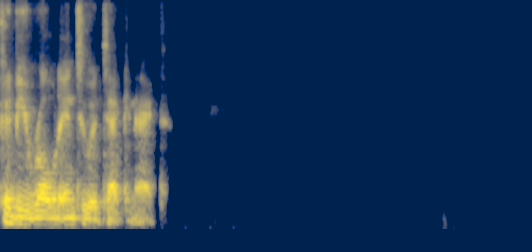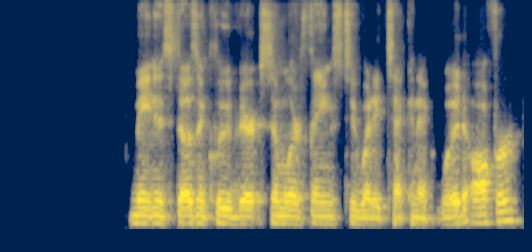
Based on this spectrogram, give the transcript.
could be rolled into a Tech Connect. Maintenance does include very similar things to what a Tech Connect would offer.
